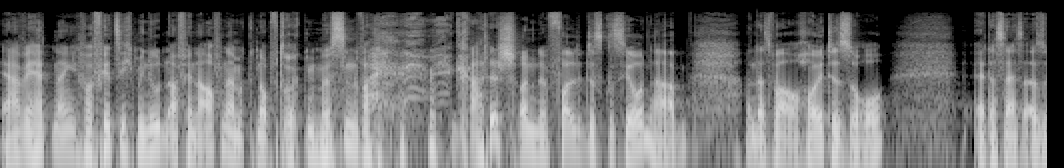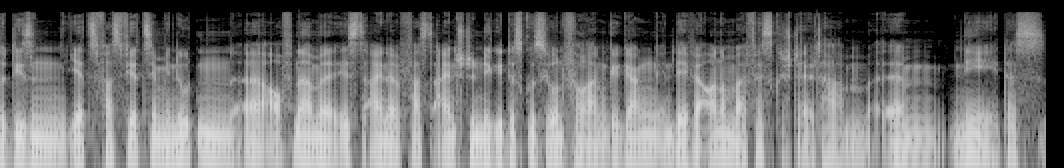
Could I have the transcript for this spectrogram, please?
ja, wir hätten eigentlich vor 40 Minuten auf den Aufnahmeknopf drücken müssen, weil wir gerade schon eine volle Diskussion haben. Und das war auch heute so. Äh, das heißt also, diesen jetzt fast 14 Minuten äh, Aufnahme ist eine fast einstündige Diskussion vorangegangen, in der wir auch nochmal festgestellt haben, ähm, nee, das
